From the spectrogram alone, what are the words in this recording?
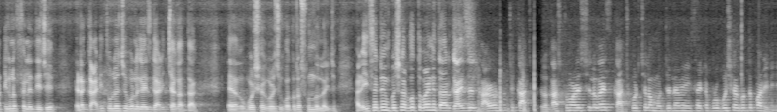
মাটিগুলো ফেলে দিয়েছে। এটা গাড়ি তুলেছে বলে গাইজ গাড়ির চাকার দাগ। এ দেখো, পরিষ্কার করেছি, কতটা সুন্দর লাগছে। আর এই সাইডে আমি পরিষ্কার করতে পারিনি, তার গাইজের কারণ হচ্ছে কাজ করছিল। কাস্টমার এসেছিল গাইজ কাজ করছিলাম, ওর জন্য আমি এই সাইডটা পুরো পরিষ্কার করতে পারিনি।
